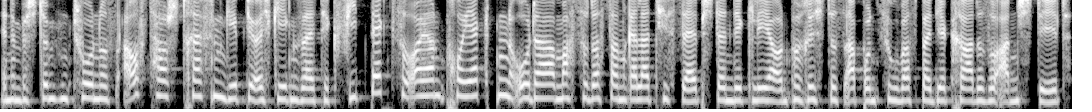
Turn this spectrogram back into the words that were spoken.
in einem bestimmten Turnus Austauschtreffen? Gebt ihr euch gegenseitig Feedback zu euren Projekten oder machst du das dann relativ selbstständig, Lea, und berichtest ab und zu, was bei dir gerade so ansteht?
